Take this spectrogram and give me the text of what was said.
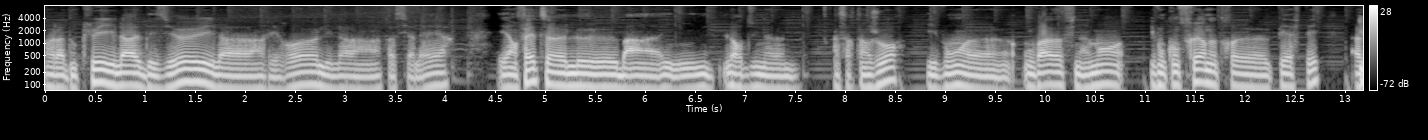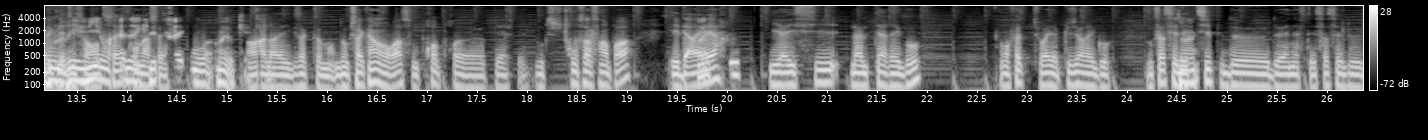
Voilà, donc lui, il a des yeux, il a un reroll, il a un facial air. Et en fait, euh, le, bah, il- lors d'une, euh, un certain jour, ils vont, euh, on va finalement, ils vont construire notre PFP avec les le différents traits qu'on a fait. Ouais, ok. Voilà, exactement. Donc chacun aura son propre PFP. Donc je trouve ça sympa. Et derrière, il y a ici l'alter ego. En fait, tu vois, il y a plusieurs égos. Donc ça, c'est Ouais. les types de, de NFT. Ça, c'est le,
